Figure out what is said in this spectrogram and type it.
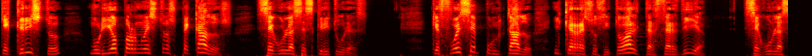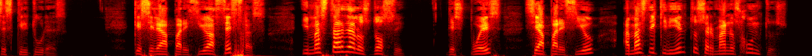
que Cristo murió por nuestros pecados, según las Escrituras, que fue sepultado y que resucitó al tercer día, según las Escrituras, que se le apareció a Cefas y más tarde a los doce, después se apareció a más de quinientos hermanos juntos,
